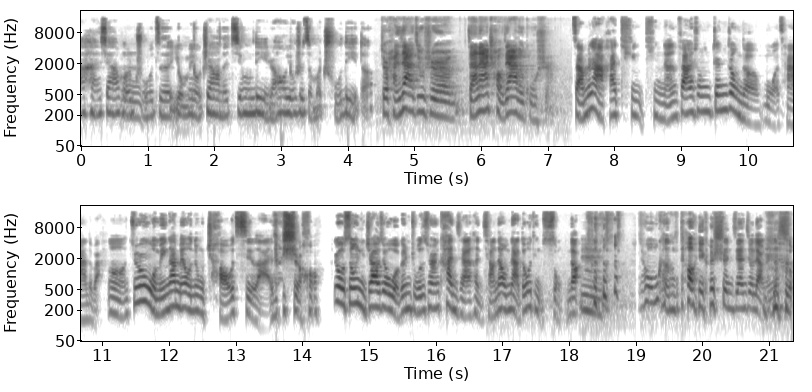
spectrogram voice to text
韩夏和竹子有没有这样的经历，然后又是怎么处理的？就是韩夏，就是咱俩吵架的故事，咱们俩还挺挺难发生真正的摩擦的吧？嗯，就是我们应该没有那种吵起来的时候。肉松，你知道，就我跟竹子虽然看起来很强，但我们俩都挺怂的。嗯。就是我们可能到一个瞬间，就两个人的怂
